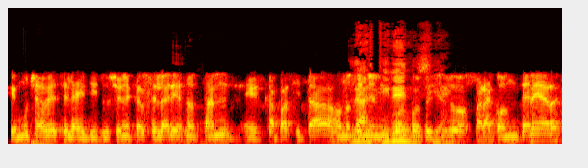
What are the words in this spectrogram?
que muchas veces las instituciones carcelarias no están eh, capacitadas o no tienen cuerpo específico para contener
